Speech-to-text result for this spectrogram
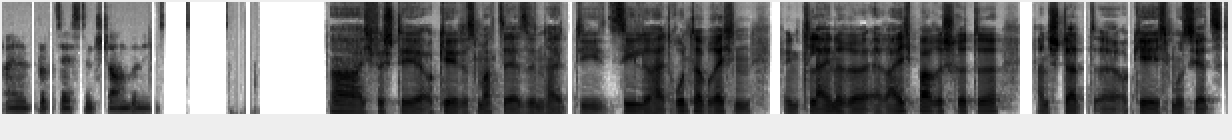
einen Prozess entstanden ist. Ah, ich verstehe. Okay, das macht sehr Sinn, halt die Ziele halt runterbrechen in kleinere erreichbare Schritte, anstatt, äh, okay, ich muss jetzt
